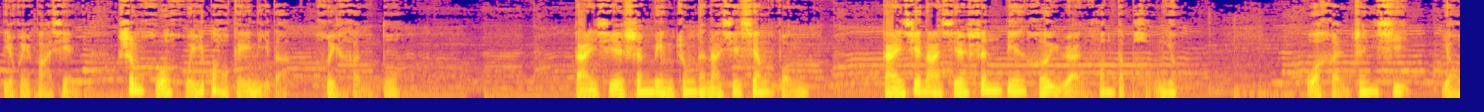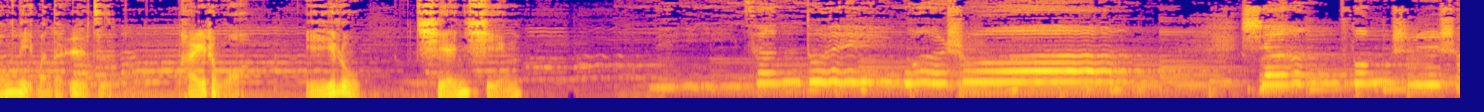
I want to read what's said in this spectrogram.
你会发现，生活回报给你的会很多。感谢生命中的那些相逢，感谢那些身边和远方的朋友，我很珍惜有你们的日子。陪着我一路前行。你曾对我说，相逢是首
